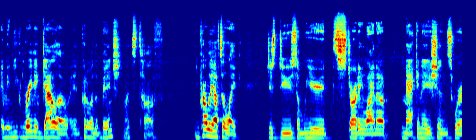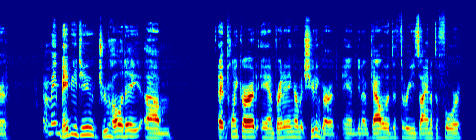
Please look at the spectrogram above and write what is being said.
I mean, you can bring in Gallo and put him on the bench. That's tough. You probably have to like just do some weird starting lineup machinations where maybe, maybe you do Jrue Holiday um, at point guard and Brandon Ingram at shooting guard, and you know Gallo at the three, Zion at the four,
